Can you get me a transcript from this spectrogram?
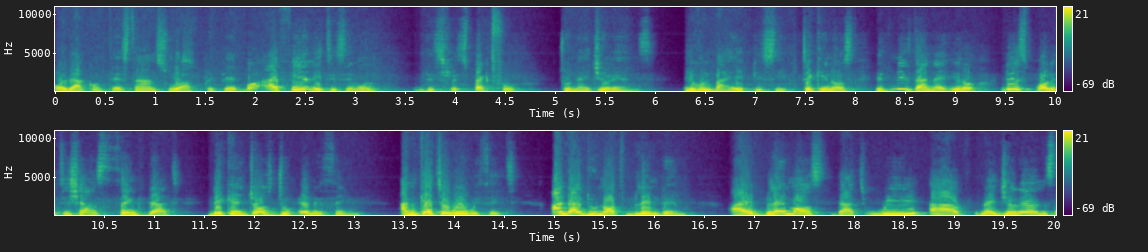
other contestants who yes. have prepared. But I feel it is even disrespectful to Nigerians even by APC, taking us. It means that, you know, these politicians think that they can just do anything and get away with it. And I do not blame them. I blame us that we have, Nigerians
